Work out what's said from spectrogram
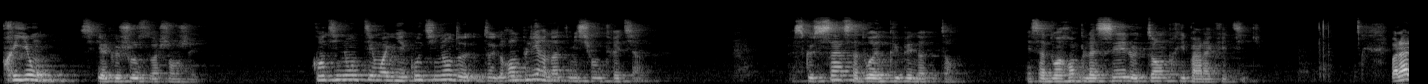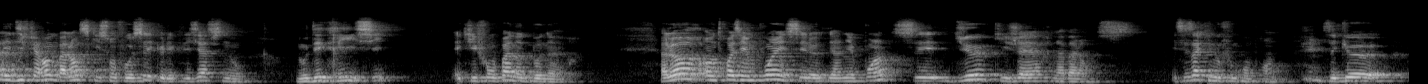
Prions si quelque chose doit changer. Continuons de témoigner, continuons de, remplir notre mission de chrétien. Parce que ça, ça doit occuper notre temps. Et ça doit remplacer le temps pris par la critique. Voilà les différentes balances qui sont faussées que l'Ecclésiaste nous décrit ici et qui font pas notre bonheur. Alors, en troisième point, et c'est le dernier point, c'est Dieu qui gère la balance. Et c'est ça qu'il nous faut comprendre. C'est que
